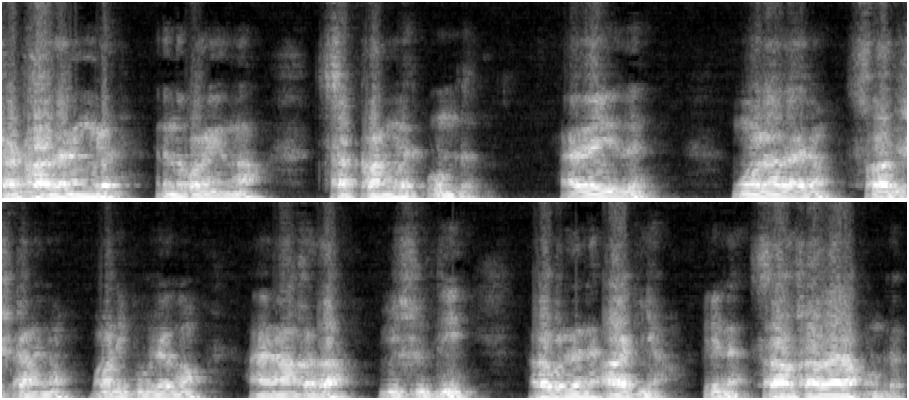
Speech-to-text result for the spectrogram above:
ഷഠാതരങ്ങൾ എന്ന് പറയുന്ന ചക്രങ്ങൾ ഉണ്ട്. അതായത് മൂലാധാരം സ്വാധിഷ്ഠാനം മണിപൂരകം അനാഹത വിശുദ്ധി അതുപോലെ തന്നെ ആജ്ഞ പിന്നെ സഹസാധാരം ഉണ്ട്.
